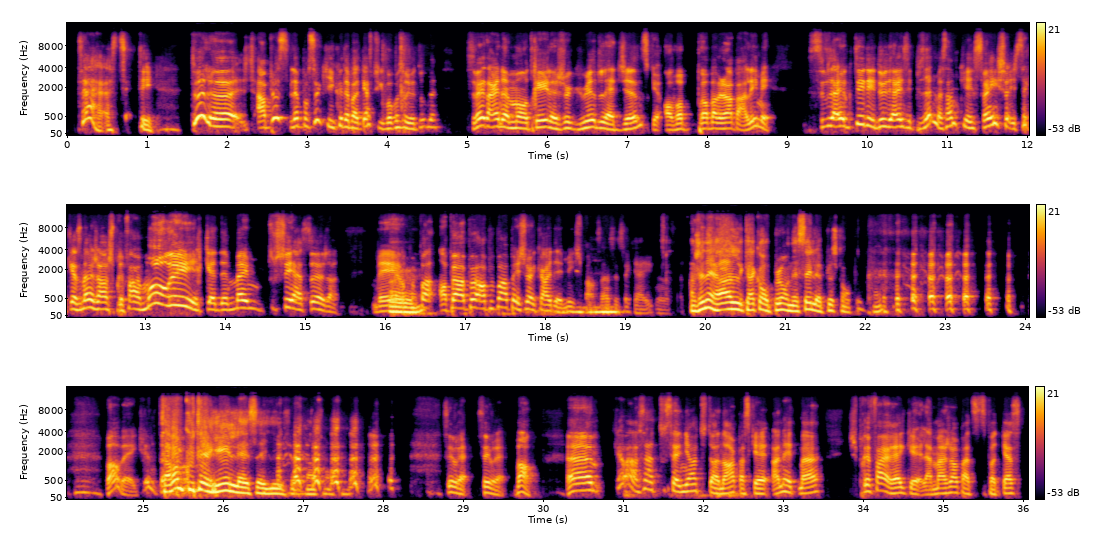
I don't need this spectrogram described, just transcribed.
t'es. Toi, là, en plus, là, pour ceux qui écoutent le podcast et qui ne voient pas sur YouTube, là, Sylvain est en train de me montrer le jeu Grid Legends, qu'on va probablement parler, mais si vous avez écouté les deux derniers épisodes, il me semble que Sylvain, c'est quasiment genre, je préfère mourir que de même toucher à ça, genre. Mais on, ouais. peut pas, on, peut, on, peut, on peut pas empêcher un cœur d'aimer, je pense. hein, c'est ça qui arrive. En général, quand on peut, on essaye le plus qu'on peut. hein. Bon, ben, crime. Ça va me coûter rien de l'essayer. ça, dans le fond. C'est vrai, c'est vrai. Bon. Euh, commençons à tout seigneur, tout honneur, parce que honnêtement, je préférerais que la majeure partie du podcast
